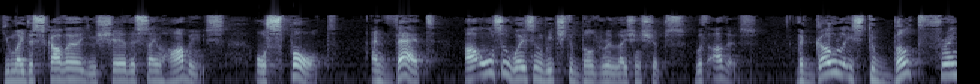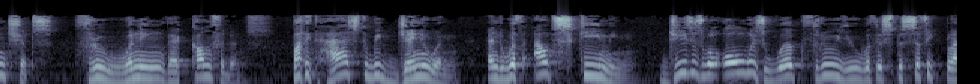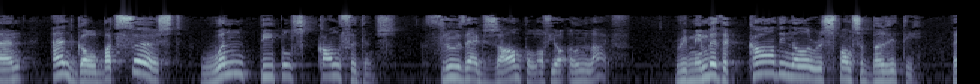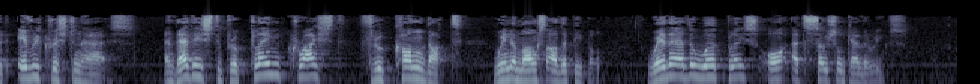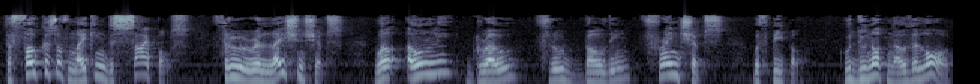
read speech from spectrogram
You may discover you share the same hobbies or sport and that are also ways in which to build relationships with others. The goal is to build friendships through winning their confidence. But it has to be genuine and without scheming. Jesus will always work through you with a specific plan and goal, but first, win people's confidence through the example of your own life. Remember the cardinal responsibility that every Christian has, and that is to proclaim Christ through conduct when amongst other people whether at the workplace or at social gatherings. The focus of making disciples through relationships will only grow through building friendships with people who do not know the Lord,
